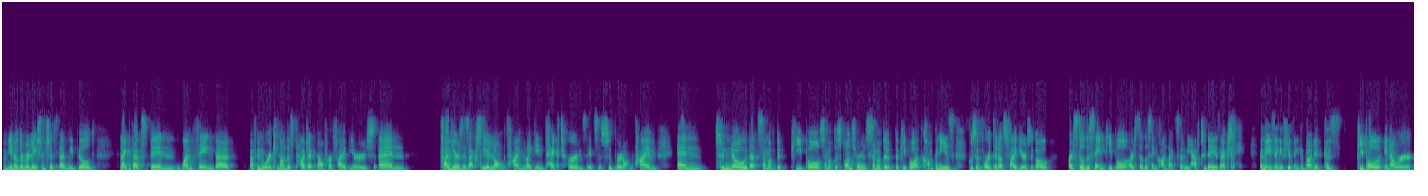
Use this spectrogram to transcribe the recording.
you know, the relationships that we build, like that's been one thing that I've been working on this project now for five years. And five years is actually a long time. Like in tech terms, it's a super long time. And to know that some of the people, some of the sponsors, some of the, the people at companies who supported us five years ago are still the same people, are still the same contacts that we have today is actually amazing if you think about it. Because people in our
